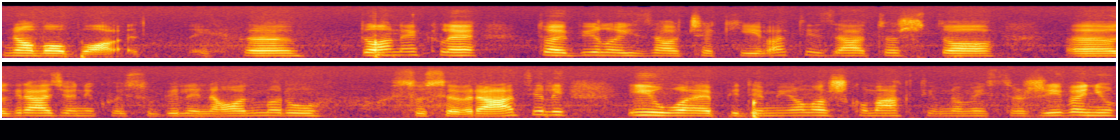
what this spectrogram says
novoboletnih. Donekle, to je bilo i zaočekivati, zato što građani koji su bili na odmoru su se vratili i u epidemiološkom aktivnom istraživanju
